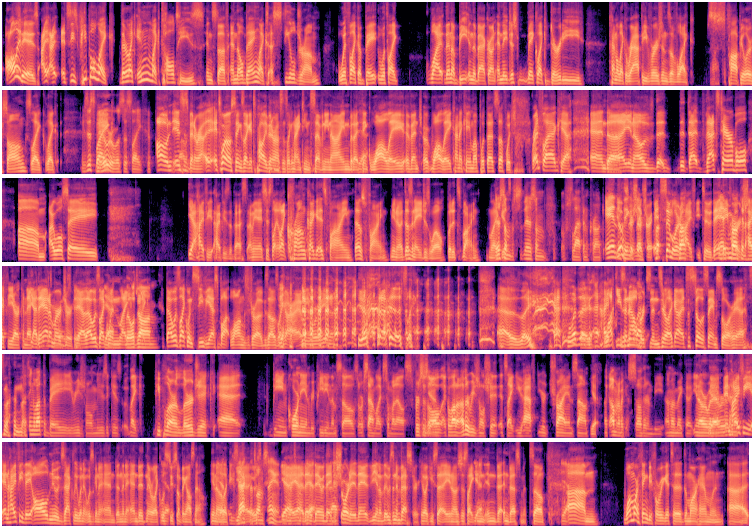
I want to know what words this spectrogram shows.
all it is, I, I it's these people like they're like in like tall tees and stuff, and they'll bang like a steel drum with like a bait with like like then a beat in the background, and they just make like dirty, kind of like rappy versions of like s- popular songs, like like Is this like- new or was this like? Oh, this has been around. It's one of those things like it's probably been around since like 1979, but I Yeah. think Wale event uh, Wale kind of came up with that stuff, which red flag, yeah. And Yeah. uh, you know, th- th- that that's terrible. Um, I will say yeah, hyphy hyphy's the best. I mean, it's just like like crunk, I guess it's fine. That was fine. You know, it doesn't age as well, but it's fine. Like there's some there's some slapping crunk and the Yo, thing sure, is, sure, like, sure. It's similar to hyphy too. They and they crunk merged. and hyphy are connected. yeah, they had a in some ways, merger. Yeah, that was like Yeah, when like Lil like, Jon. that was like when CVS bought Long's drugs. I was like, Yeah. all right, I mean, we're, you know, yeah, it's like, I was like, What did I- uh, I- Lucky's the and thing about- Albertsons. You're like, all right, it's still the same store. Yeah, it's not. the thing about the Bay regional music is like people are allergic at being corny and repeating themselves or sound like someone else versus Yeah. all like a lot of other regional shit. It's like you have you're try and sound Yeah. like I'm gonna make a southern beat. I'm gonna make a you know or yeah. whatever. And you hyphy and hyphy, they all knew exactly when it was to end, and then it ended, and they were like, let's do something else now. You know, Yeah, like exactly. yeah, That's was- what I'm saying. Yeah, That's yeah, what- they they they just shorted. They you know, it was an investor, like you say. You know, it's just like Yeah. an inve- investment. So, Yeah. um, one more thing before we get to Damar Hamlin. Uh,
